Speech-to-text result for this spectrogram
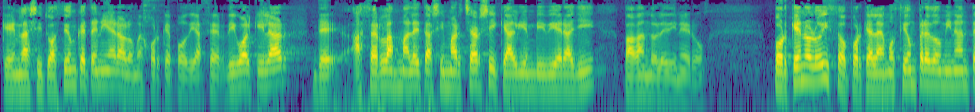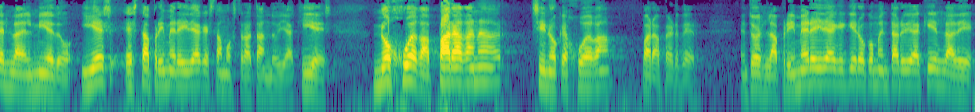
que en la situación que tenía era lo mejor que podía hacer. Digo alquilar, de hacer las maletas y marcharse y que alguien viviera allí pagándole dinero. ¿Por qué no lo hizo? Porque la emoción predominante es la del miedo. Y es esta primera idea que estamos tratando y aquí es, no juega para ganar, sino que juega para perder. Entonces, la primera idea que quiero comentar hoy aquí es la de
